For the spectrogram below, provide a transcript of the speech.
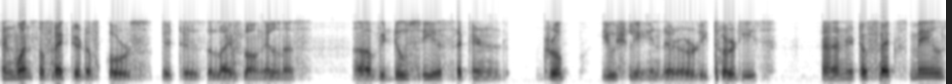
And once affected, of course, it is a lifelong illness. Uh, we do see a second group, usually in their early 30s, and it affects males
